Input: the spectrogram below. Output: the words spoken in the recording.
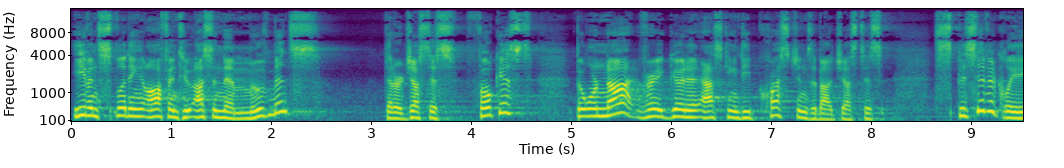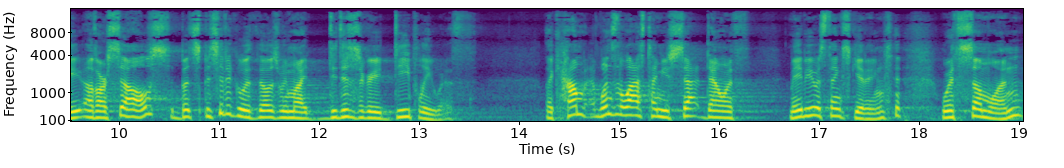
even splitting off into us and them movements that are justice focused. But we're not very good at asking deep questions about justice specifically of ourselves, but specifically with those we might disagree deeply with. Like, how, when's the last time you sat down with, maybe it was Thanksgiving, with someone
